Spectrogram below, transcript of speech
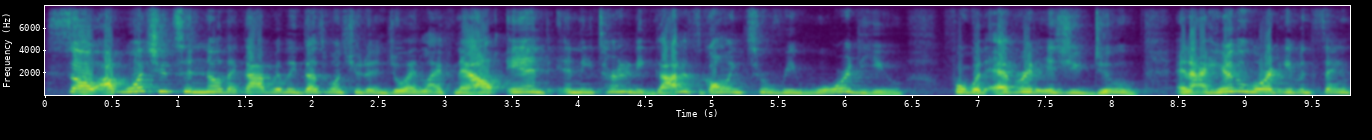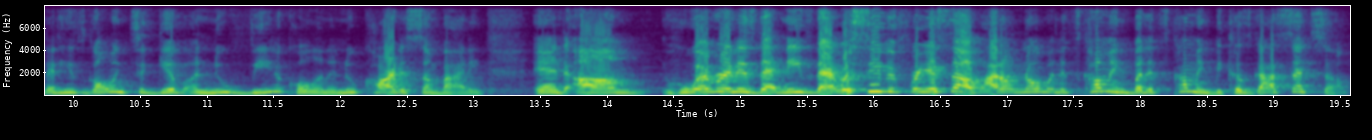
So, I want you to know that God really does want you to enjoy life now and in eternity. God is going to reward you for whatever it is you do. And I hear the Lord even saying that He's going to give a new vehicle and a new car to somebody. And um, whoever it is that needs that, receive it for yourself. I don't know when it's coming, but it's coming because God said so.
